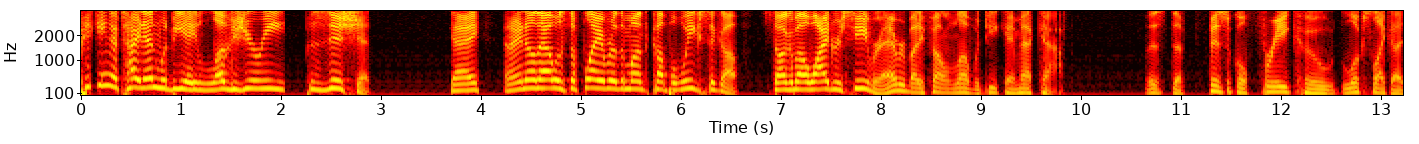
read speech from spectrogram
Picking a tight end would be a luxury position. Okay? And I know that was the flavor of the month a couple weeks ago. Let's talk about wide receiver. Everybody fell in love with DK Metcalf. This is the physical freak who looks like a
